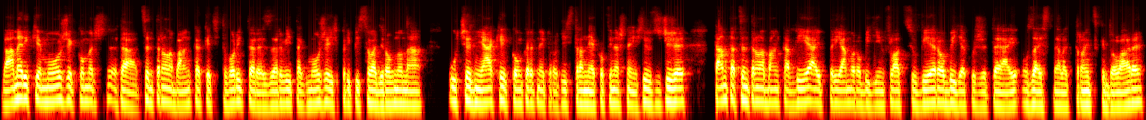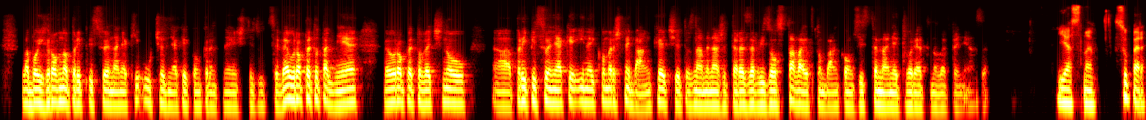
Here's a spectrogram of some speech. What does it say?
v Amerike môže komerčná, tá centrálna banka, keď tvorí tie rezervy, tak môže ich pripisovať rovno na účet nejakej konkrétnej protistrany ako finančnej inštitúcie. Čiže tam tá centrálna banka vie aj priamo robiť infláciu, vie robiť akože to aj ozajstné elektronické doláre, lebo ich rovno pripisuje na nejaký účet nejakej konkrétnej inštitúcie. V Európe to tak nie. V Európe to väčšinou pripisuje nejakej inej komerčnej banke, čiže to znamená, že tie rezervy zostávajú v tom bankovom systéme a netvoria tie nové peniaze. Jasné, super.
